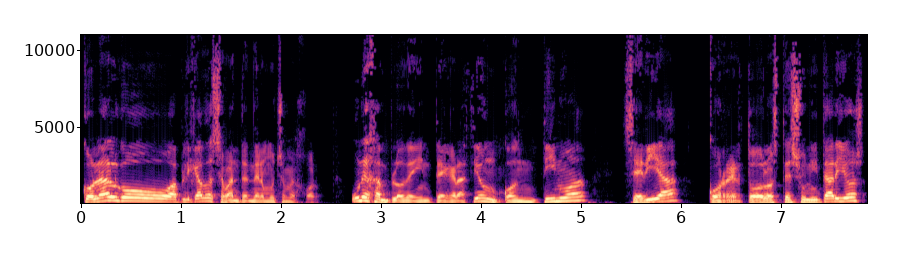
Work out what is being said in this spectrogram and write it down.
Con algo aplicado se va a entender mucho mejor. Un ejemplo de integración continua sería correr todos los tests unitarios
